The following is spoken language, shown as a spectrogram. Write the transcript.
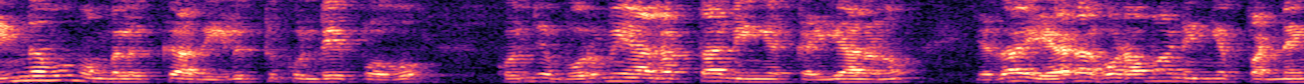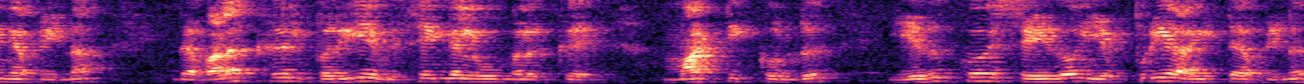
இன்னமும் உங்களுக்கு அது இழுத்து கொண்டே போகும். கொஞ்சம் பொறுமையாகத்தான் நீங்கள் கையாளணும். ஏதோ ஏடகூடமாக நீங்கள் பண்ணீங்க அப்படின்னா இந்த வழக்குகள் பெரிய விஷயங்கள் உங்களுக்கு மாட்டிக்கொண்டு எதுக்கோ செய்தோ எப்படியோ ஆயிட்டு அப்படின்னு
